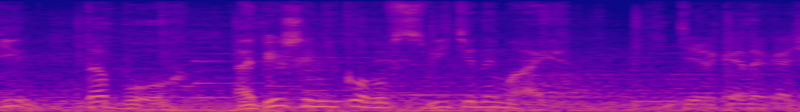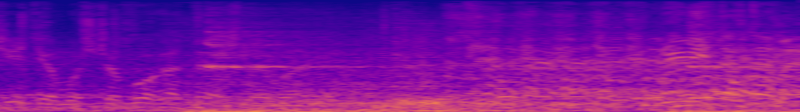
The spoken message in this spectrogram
він та Бог, а більше нікого в світі немає. Тільки не кажіть йому, що Бога теж немає. Привіт, Артеме!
